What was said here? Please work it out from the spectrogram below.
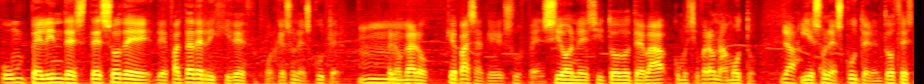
un pelín de exceso de, de falta de rigidez, porque es un scooter. Mm. Pero claro, ¿qué pasa? Que suspensiones y todo te va como si fuera una moto. Ya. Y es un scooter. Entonces,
